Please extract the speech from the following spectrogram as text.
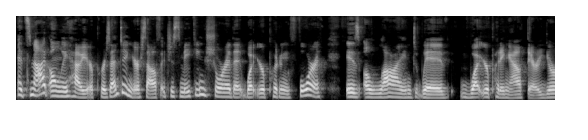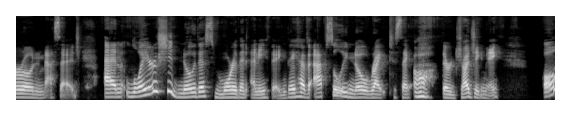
it's not only how you're presenting yourself, it's just making sure that what you're putting forth is aligned with what you're putting out there, your own message. And lawyers should know this more than anything. They have absolutely no right to say, oh, they're judging me all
